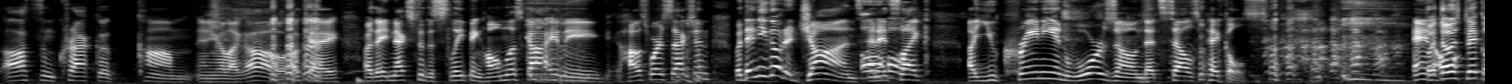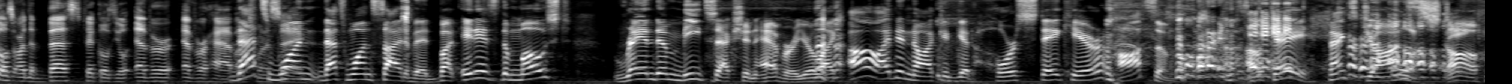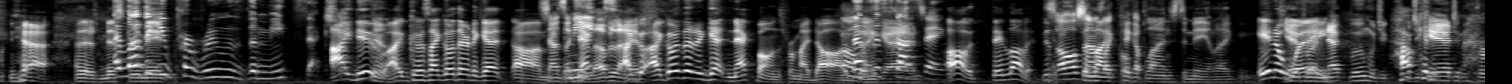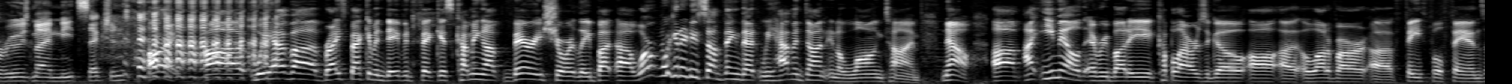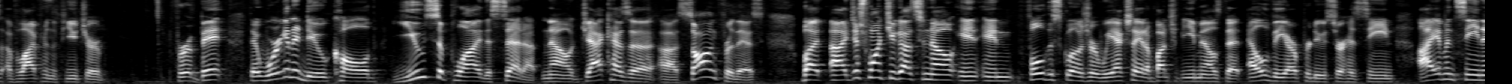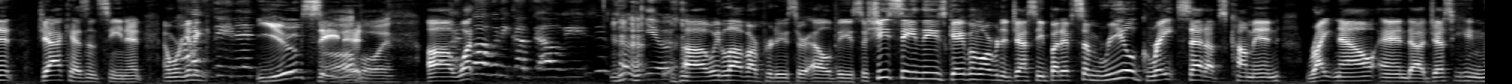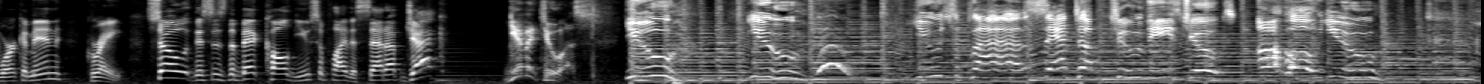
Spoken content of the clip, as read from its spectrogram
awesome cracker com and you're like, oh, okay. Are they next to the sleeping homeless guy in the houseware section? But then you go to Jons and it's Oh. like. A Ukrainian war zone that sells pickles. And But those pickles are the best pickles you'll ever, ever have. That's wanna say. one. That's one side of it, but it is the most random meat section ever. You're like, oh, I didn't know I could get horse steak here. Awesome. horse okay, thanks, John. Oh, yeah. And there's I mystery love meat. that you peruse the meat section. I do, Yeah. because I, go there to get. Um, Sounds like Meat? you love I life. go, I go there to get neck bones for my dog. Oh That's my God. disgusting. Oh, they love it. This all It's sounds like delightful. pickup lines to me. Like, In a care for way. a neck boom? Would you, How would you can- care to peruse my meat section? All right, uh, we have uh, Brice Beckham and David Fickas coming up very shortly, but uh, we're, we're going to do something that we haven't done in a long time. Now, um, I emailed everybody a couple hours ago, uh, uh, a lot of our uh, faithful fans of Live from the Future. For a bit that we're gonna do called "You Supply the Setup." Now, Jack has a, a song for this, but I just want you guys to know, in, in full disclosure, we actually had a bunch of emails that LV, our producer, has seen. I haven't seen it. Jack hasn't seen it, and we're gonna. I've seen it. You've seen Oh, it. boy. Uh, what? I love when he cuts LV. She's so cute. Uh, we love our producer LV. So she's seen these, gave them over to Jessie. But if some real great setups come in right now and uh, Jessie can work them in, great. So this is the bit called "You Supply the Setup." Jack, give it to us. You, you, you supply the setup to these jokes. Oh, you,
